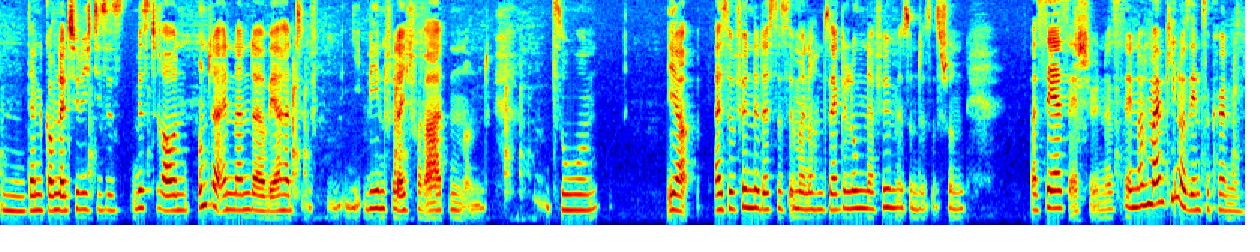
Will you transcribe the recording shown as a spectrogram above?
dann kommt natürlich dieses Misstrauen untereinander, wer hat wen vielleicht verraten und so. Ja, also finde, dass das immer noch ein sehr gelungener Film ist und das ist schon was sehr, sehr Schönes, den noch mal im Kino sehen zu können.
